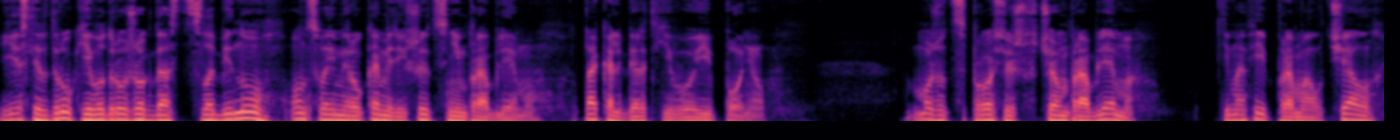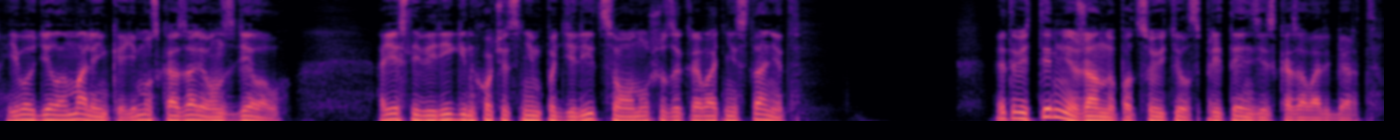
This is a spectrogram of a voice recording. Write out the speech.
Если вдруг его дружок даст слабину, он своими руками решит с ним проблему. Так Альберт его и понял. «Может, спросишь, в чем проблема?» Тимофей промолчал. Его дело маленькое, ему сказали, он сделал. А если Веригин хочет с ним поделиться, он уши закрывать не станет. «Это ведь ты мне Жанну подсуетил с претензией», — сказал Альберт.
